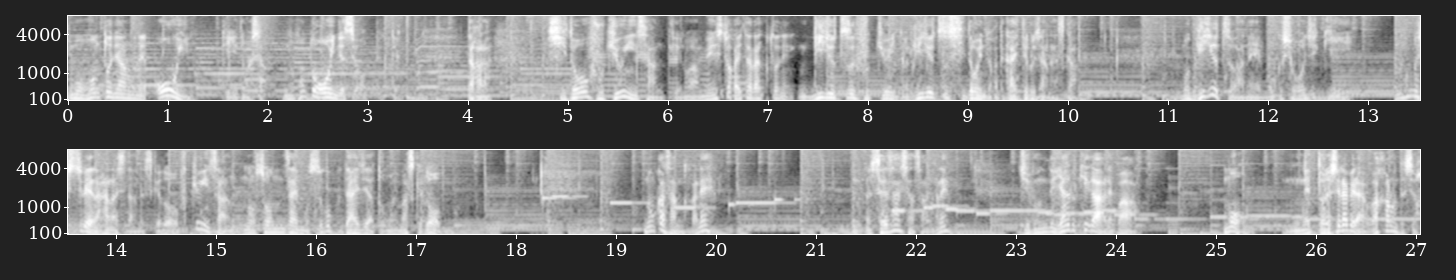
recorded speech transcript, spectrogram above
もう本当にあのね多いって言ってました。もう本当多いんですよって言って。だから指導普及員さんっていうのは名刺とかいただくとね技術普及員とか技術指導員とかで書いてるじゃないですか。もう技術はね僕正直ほんの失礼な話なんですけど普及員さんの存在もすごく大事だと思いますけど農家さんがね生産者さんがね自分でやる気があればもうネットで調べれば分かるんですよ。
